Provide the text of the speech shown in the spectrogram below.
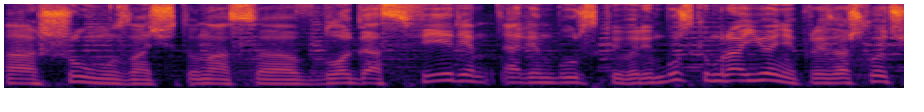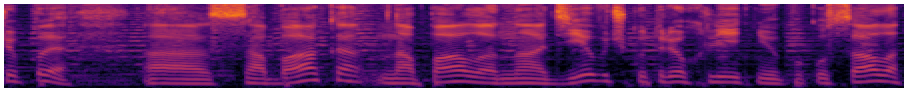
э, шуму, значит, у нас э, в благосфере Оренбургской. В Оренбургском районе произошло ЧП. Собака напала на девочку трехлетнюю, покусала.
